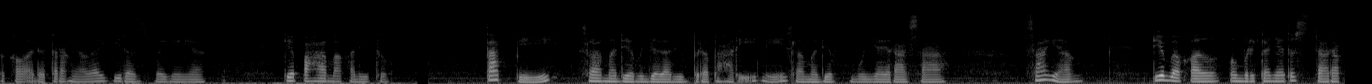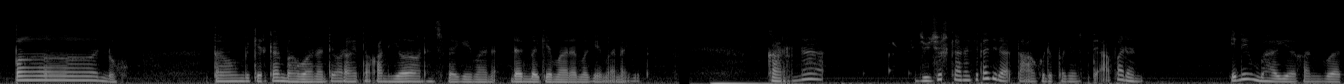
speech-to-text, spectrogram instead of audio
bakal ada terangnya lagi dan sebagainya. Dia paham akan itu. Tapi selama dia menjalani beberapa hari ini selama dia mempunyai rasa sayang dia bakal memberikannya itu secara penuh. Tanpa memikirkan bahwa nanti orang itu akan hilang dan sebagaimana dan bagaimana bagaimana gitu. Karena jujur karena kita tidak tahu ke depannya seperti apa dan ini membahagiakan buat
